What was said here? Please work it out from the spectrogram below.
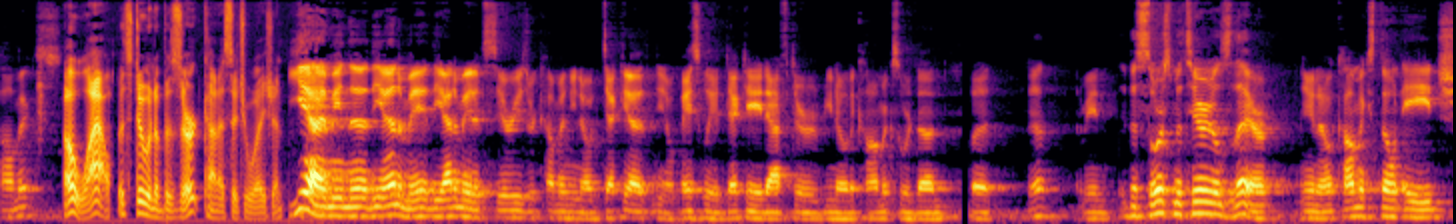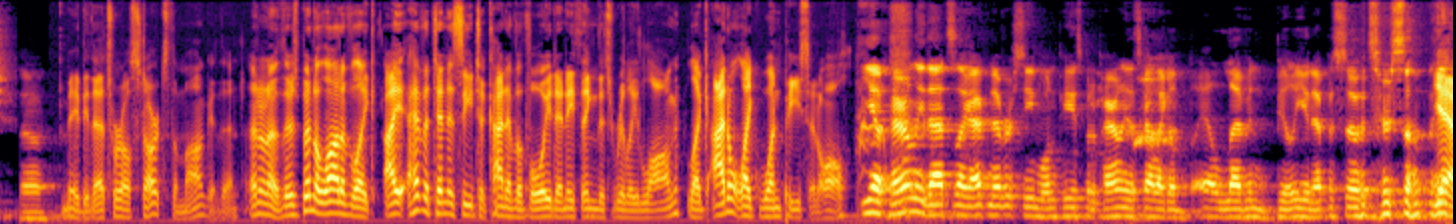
comics. Oh, wow. It's doing a berserk kind of situation. Yeah, I mean the the anime the animated series are coming, you know, decade, you know, basically a decade after you know the comics were done. But yeah, I mean the source material's there. You know, comics don't age. So. Maybe that's where I'll start the manga then. I don't know. There's been a lot of like I have a tendency to kind of avoid anything that's really long. Like I don't like One Piece at all. Yeah, apparently that's like I've never seen One Piece, but apparently it's got like a, 11 billion episodes or something. Yeah.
